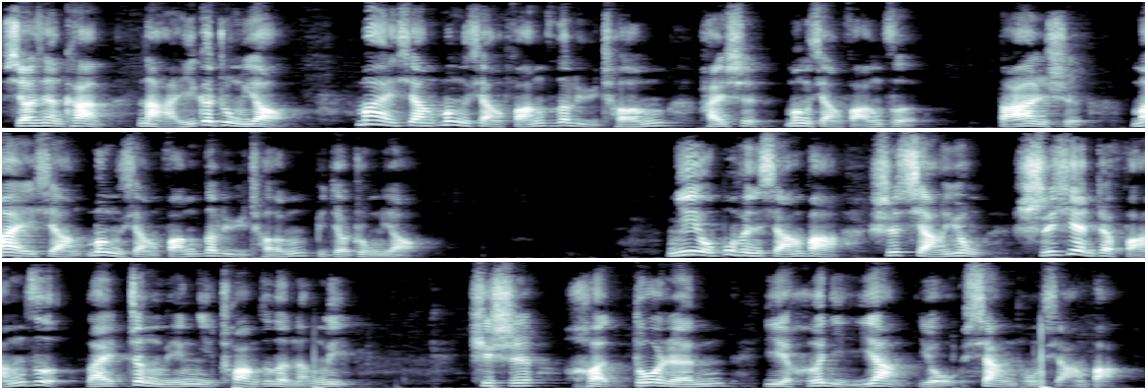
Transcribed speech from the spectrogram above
想想看，哪一个重要？迈向梦想房子的旅程，还是梦想房子？答案是迈向梦想房子的旅程比较重要。你有部分想法是想用实现这房子来证明你创造的能力。其实很多人也和你一样有相同想法。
